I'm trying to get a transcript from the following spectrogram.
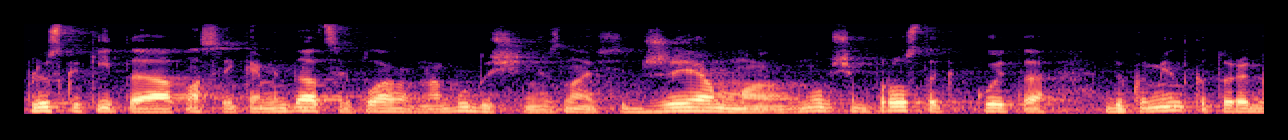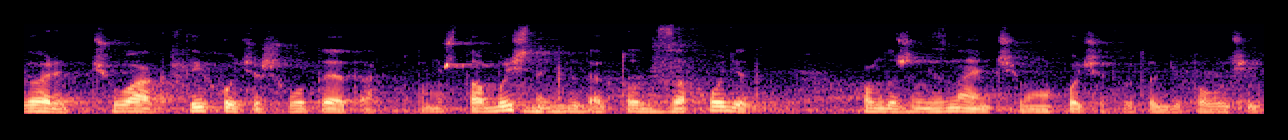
плюс какие-то от нас рекомендации, планы на будущее, не знаю, CGM, ну, в общем, просто какой-то документ, который говорит, чувак, ты хочешь вот это, потому что обычно, когда кто-то заходит, он даже не знает, чего он хочет в итоге получить.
